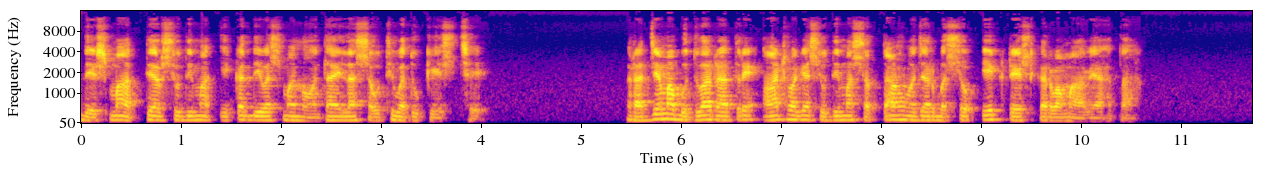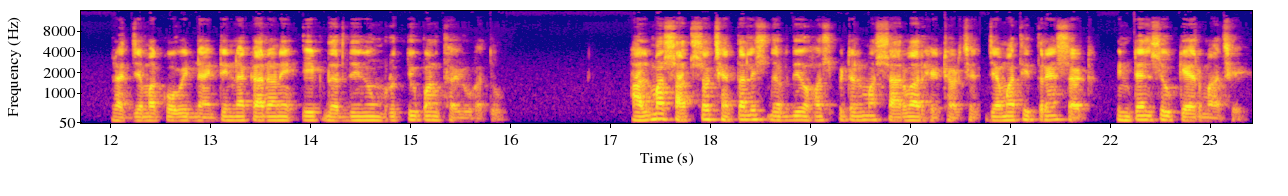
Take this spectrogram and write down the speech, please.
દેશમાં અત્યાર સુધીમાં એક જ દિવસમાં નોંધાયેલા સૌથી વધુ કેસ છે. રાજ્યમાં બુધવાર રાત્રે આઠ વાગ્યા સુધીમાં સત્તાણું હજાર બસો એક ટેસ્ટ કરવામાં આવ્યા હતા. રાજ્યમાં કોવિડ નાઇન્ટીનના કારણે એક દર્દીનું મૃત્યુ પણ થયું હતું. હાલમાં સાતસો છેતાલીસ દર્દીઓ હોસ્પિટલમાં સારવાર હેઠળ છે, જેમાંથી ત્રેસઠ ઇન્ટેન્સિવ કેરમાં છે.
